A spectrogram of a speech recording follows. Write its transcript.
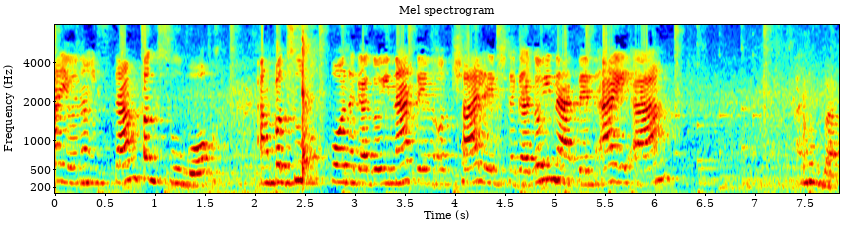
Tayo ng isang pagsubok. Ang pagsubok po na gagawin natin o challenge na gagawin natin ay ang ano ba?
